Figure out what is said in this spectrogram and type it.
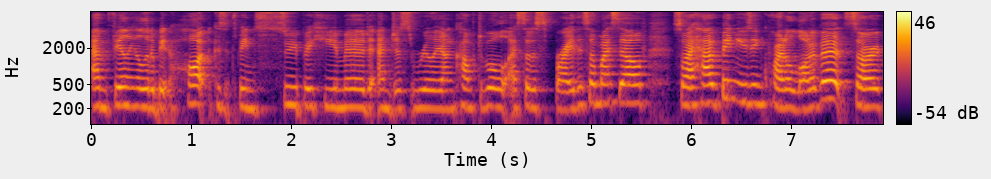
am feeling a little bit hot because it's been super humid and just really uncomfortable, I sort of spray this on myself. So I have been using quite a lot of it. So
